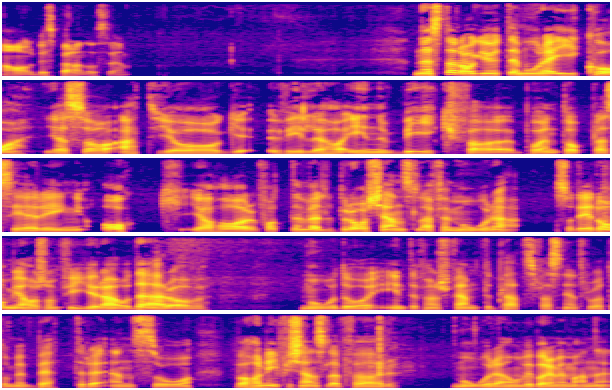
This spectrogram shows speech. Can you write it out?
Ja, det blir spännande att se. Nästa lag ut är Mora IK. Jag sa att jag ville ha in BIK för, på en topplacering och jag har fått en väldigt bra känsla för Mora. Så det är de jag har som fyra och därav Modo inte förrän femte plats fast jag tror att de är bättre än så. Vad har ni för känsla för Mora? Om vi börjar med Manne.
